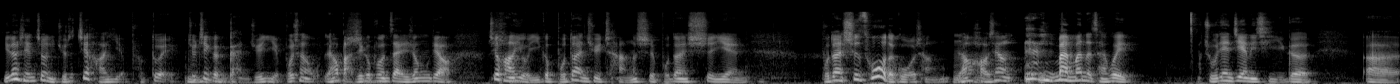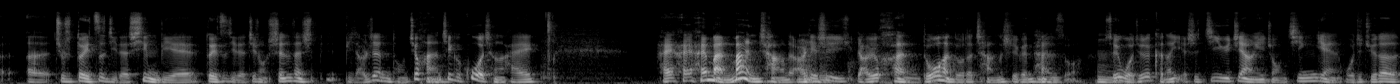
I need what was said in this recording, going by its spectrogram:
一段时间之后，你觉得这好像也不对，就这个感觉也不是很，然后把这个部分再扔掉，就好像有一个不断去尝试、不断试验、不断试错的过程，然后好像 慢慢的才会逐渐建立起一个呃呃，就是对自己的性别、对自己的这种身份是比较认同，就好像这个过程还。还还还蛮漫长的，而且是要有很多很多的尝试跟探索，所以我觉得可能也是基于这样一种经验，我就觉得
